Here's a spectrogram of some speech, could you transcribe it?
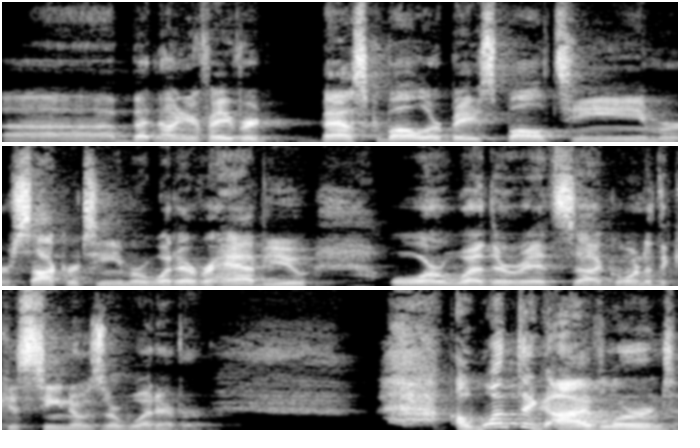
uh, betting on your favorite basketball or baseball team or soccer team or whatever have you, or whether it's uh, going to the casinos or whatever. Uh, one thing I've learned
